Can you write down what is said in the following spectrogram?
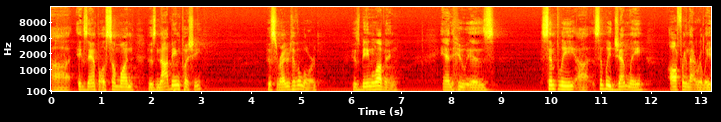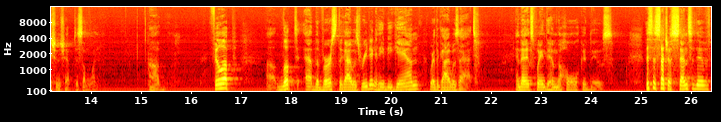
uh, example of someone who's not being pushy, who's surrendered to the Lord, who's being loving, and who is simply, uh, simply gently offering that relationship to someone. Uh, Philip uh, looked at the verse the guy was reading and he began where the guy was at and then explained to him the whole good news. This is such a sensitive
